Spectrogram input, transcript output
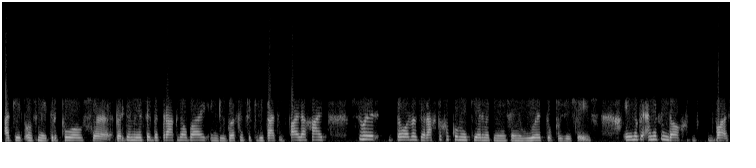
Ek het ons metropoolse burgemeester betrek daarbey en die hoof van sekuriteit en veiligheid. So daar was regtig gekommunikeer met mense in hoë posisies. En op die einde van die dag was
